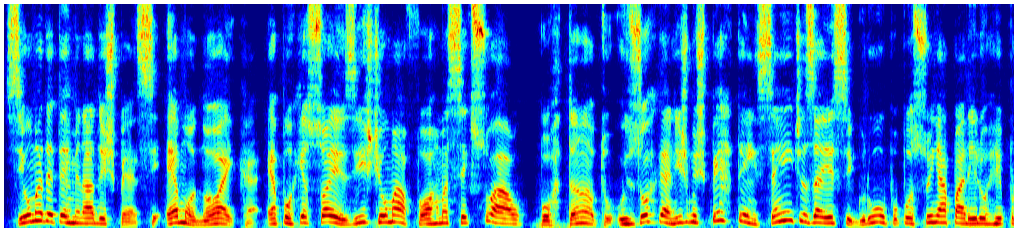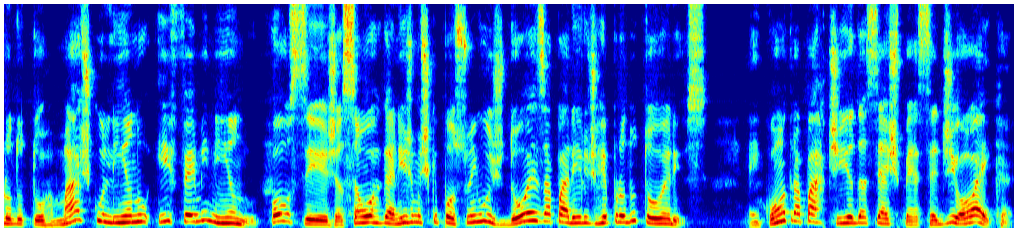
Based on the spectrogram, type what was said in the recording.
Se uma determinada espécie é monóica, é porque só existe uma forma sexual. Portanto, os organismos pertencentes a esse grupo possuem aparelho reprodutor masculino e feminino, ou seja, são organismos que possuem os dois aparelhos reprodutores. Em contrapartida, se a espécie é dioica,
